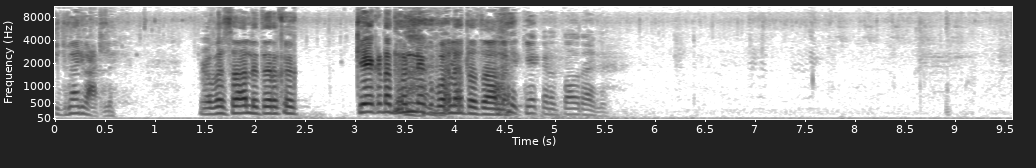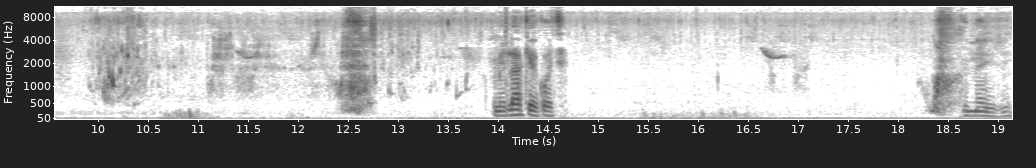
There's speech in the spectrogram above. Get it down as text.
किती भारी वाटलं बस आलं तर क- केकडा धुन्य बोलातच आला केक करत पाहू राहिलं. मिला के कुछ नाही रे.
